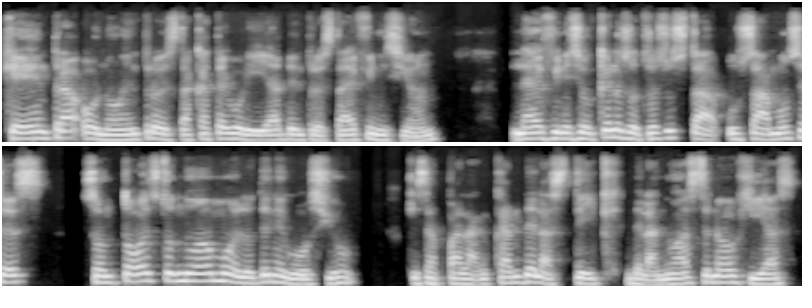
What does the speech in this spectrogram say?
qué entra o no dentro de esta categoría, dentro de esta definición. La definición que nosotros usamos es, son todos estos nuevos modelos de negocio que se apalancan de las TIC, de las nuevas tecnologías,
